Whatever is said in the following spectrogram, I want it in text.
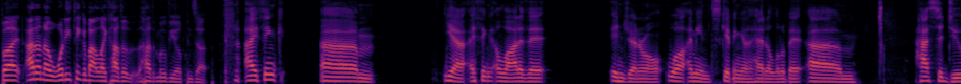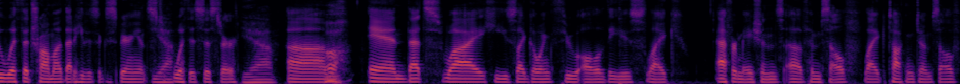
but I don't know what do you think about like how the how the movie opens up I think, um, yeah, I think a lot of it in general, well, I mean, skipping ahead a little bit, um, has to do with the trauma that he was experienced Yeah. with his sister. yeah Um, Ugh. and that's why he's like going through all of these like affirmations of himself, like talking to himself.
